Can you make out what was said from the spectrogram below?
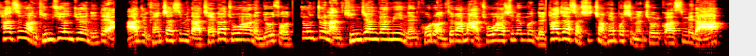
차승원, 김수현 주연인데 아주 괜찮습니다. 제가 좋아하는 요소 쫀쫀한 긴장감이 있는 그런 드라마 좋아하시는 분들 찾아서 시청해보시면 좋을 것 같습니다.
